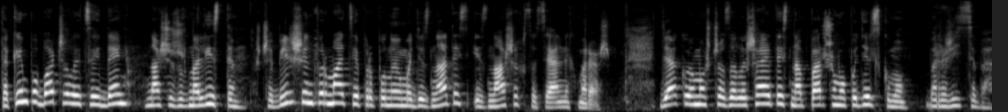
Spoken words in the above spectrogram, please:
Таким побачили цей день наші журналісти. Ще більше інформації пропонуємо дізнатись із наших соціальних мереж. Дякуємо, що залишаєтесь на першому подільському. Бережіть себе.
